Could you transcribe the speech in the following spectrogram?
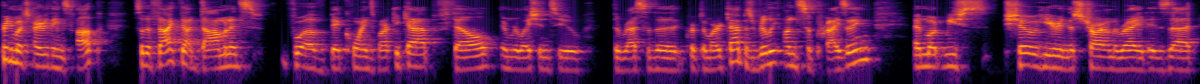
pretty much everything's up. So the fact that dominance for, of Bitcoin's market cap fell in relation to the rest of the crypto market cap is really unsurprising. And what we show here in this chart on the right is that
